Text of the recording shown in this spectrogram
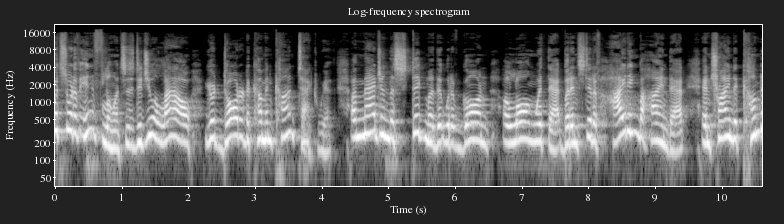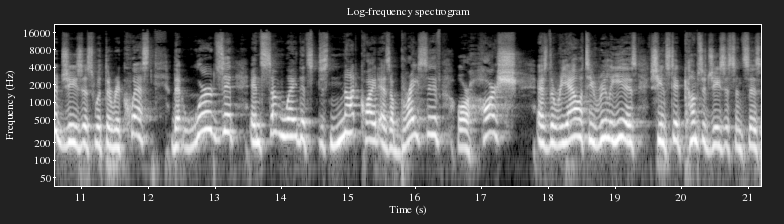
What sort of influences did you allow your daughter to come in contact with? Imagine the stigma that would have gone along with that. But instead of hiding behind that and trying to come to Jesus with the request that words it in some way that's just not quite as abrasive or harsh as the reality really is, she instead comes to Jesus and says,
